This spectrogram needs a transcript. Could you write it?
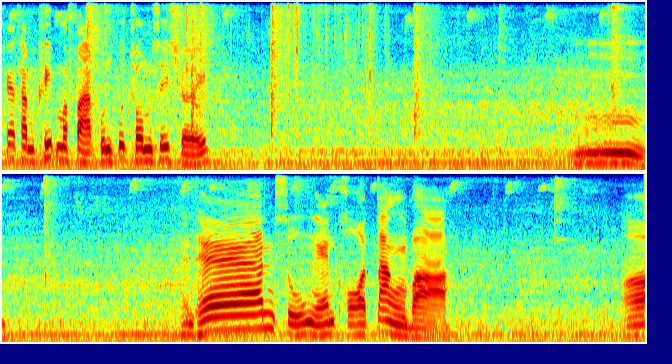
แค่ทำคลิปมาฝากคุณผู้ชมเฉยๆ อืม แทนๆสูงแงนคอตั้งบ่าอ่า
